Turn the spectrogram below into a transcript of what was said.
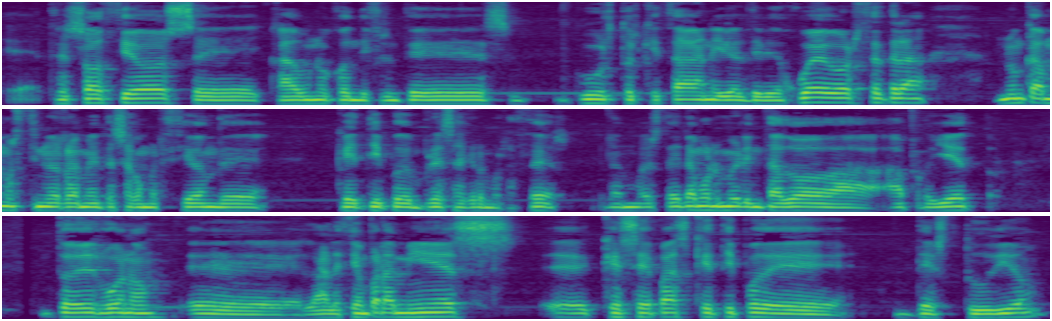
eh, tres socios, eh, cada uno con diferentes gustos quizá a nivel de videojuegos, etcétera. Nunca hemos tenido realmente esa conversión de qué tipo de empresa queremos hacer. Éramos, muy orientados a, a, proyecto. Entonces, bueno, la lección para mí es que sepas qué tipo de, estudio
